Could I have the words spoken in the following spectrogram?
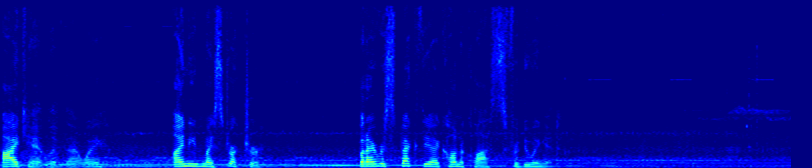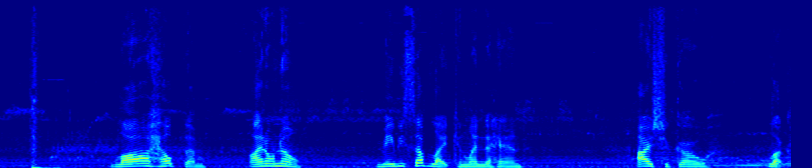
I can't live that way. I need my structure. But I respect the iconoclasts for doing it. Law help them. I don't know. Maybe Sublight can lend a hand. I should go. Look,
